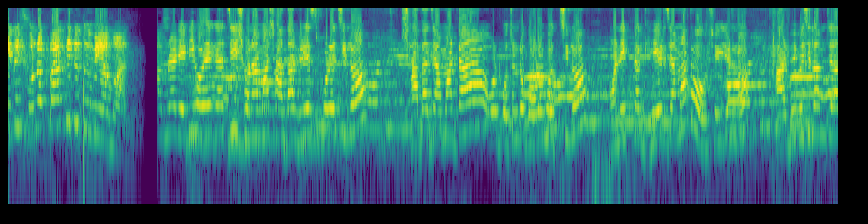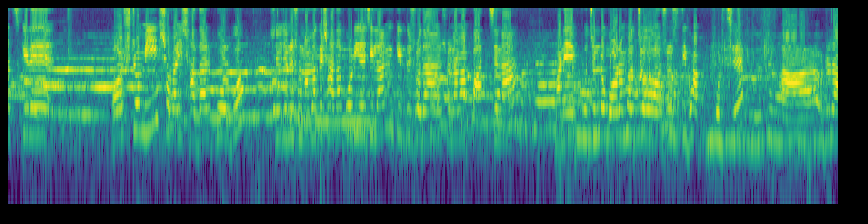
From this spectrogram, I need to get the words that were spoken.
এটা সোনা পাখি তো তুমি আমার। আমরা রেডি হয়ে গেছি। সোনামা সাদা ড্রেস পরেছিল। সাদা জামাটা ওর প্রচণ্ড গরম হচ্ছিল। অনেকটা ঘের জামা তো, সেই জন্য। আর ভেবেছিলাম যে আজকের অষ্টমী, সবাই সাদার পরবো। সেই জন্য সোনামাকে সাদা পরিয়েছিলাম, কিন্তু সোনা সোনামা পাচ্ছে না। মানে প্রচণ্ড গরম হচ্ছে অস্বস্তি ভাব করছে। আর ওটা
